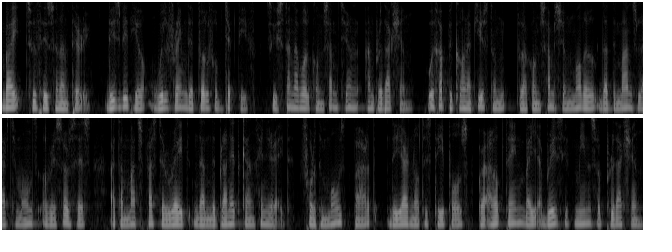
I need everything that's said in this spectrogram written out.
by 2030. This video will frame the 12th objective, sustainable consumption and production. We have become accustomed to a consumption model that demands large amounts of resources at a much faster rate than the planet can generate. For the most part, they are not staples or are obtained by abrasive means of production,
